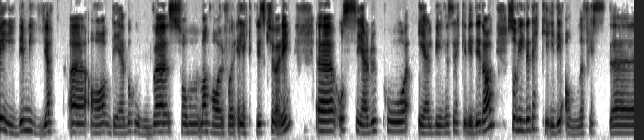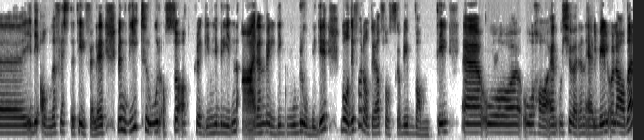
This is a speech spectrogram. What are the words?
veldig mye eh, av det behovet som man har for elektrisk kjøring. Og ser du på elbilenes rekkevidde i dag, så vil det dekke i de fleste, i de aller fleste tilfeller. Men vi tror også at plug-in-hybriden er en veldig god brobygger. Både i forhold til at folk skal bli vant til eh, å, å, en, å, kjøre en elbil og lade,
